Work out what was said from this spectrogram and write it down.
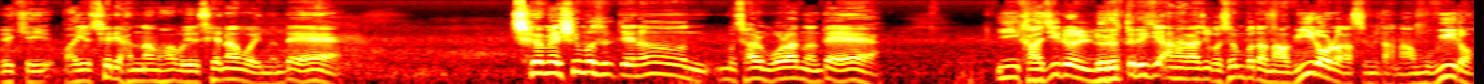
이렇게 바이오 체리 한 나무하고 이렇게 세 나무가 있는데 처음에 심었을 때는 뭐 잘 몰랐는데 이 가지를 늘어뜨리지 않아 가지고 전부 다 나 위로 올라갔습니다. 나무 위로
